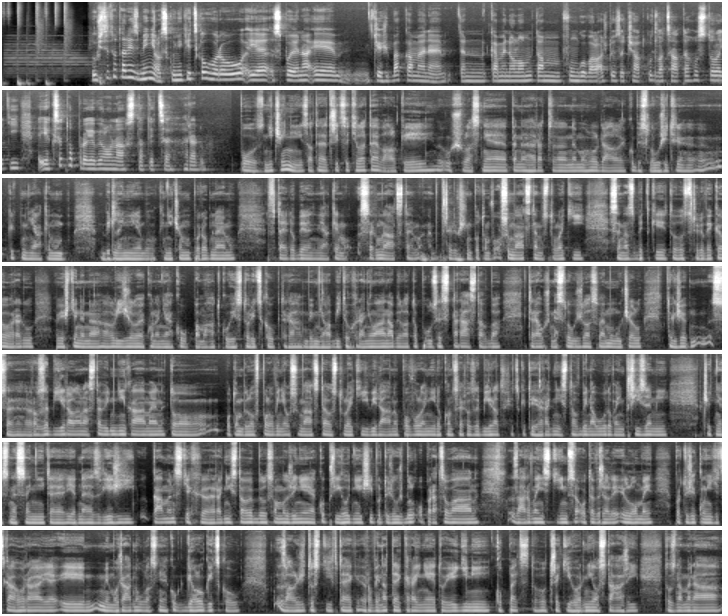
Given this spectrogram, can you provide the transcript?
Už jsi to tady zmínil, s Kunětickou horou je spojena i těžba kamene. Ten kamenolom tam fungoval až do začátku 20. století. Jak se to projevilo na statice hradu? Po zničení za té 30-leté války už vlastně ten hrad nemohl dál jakoby sloužit k nějakému bydlení nebo k ničemu podobnému. V té době v nějakém 17. nebo především potom v 18. století se na zbytky toho středověkého hradu ještě nenahlíželo jako na nějakou památku historickou, která by měla být ochraňována. Byla to pouze stará stavba, která už nesloužila svému účelu, takže se rozebírala na stavební kámen. To potom bylo v polovině 18 století vydáno povolení dokonce rozebírat všechny ty hradní stavby na úroveň přízemí, včetně snesení té jedné z věží. Kámen z těch hradních staveb byl samozřejmě jako příhodnější, protože už byl opracován. Zároveň s tím se otevřely i lomy, protože Kunitická hora je i mimořádnou vlastně jako geologickou záležitostí v té rovinaté krajině. Je to jediný kopec toho třetí horního stáří, to znamená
